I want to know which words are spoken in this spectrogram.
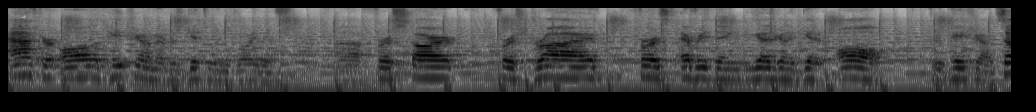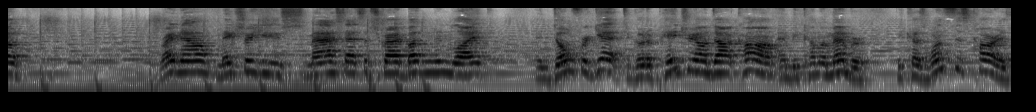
after all the Patreon members get to enjoy this. Uh, first start, first drive, first everything. You guys are going to get it all through Patreon. So, right now, make sure you smash that subscribe button and like. And don't forget to go to patreon.com and become a member because once this car is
